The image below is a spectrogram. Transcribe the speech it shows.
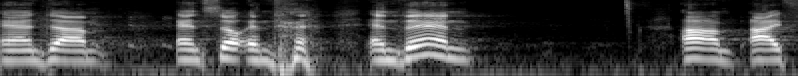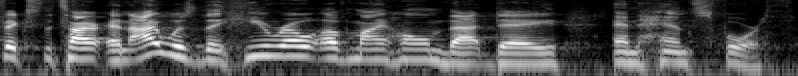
And um, and so and and then um, I fixed the tire, and I was the hero of my home that day and henceforth.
